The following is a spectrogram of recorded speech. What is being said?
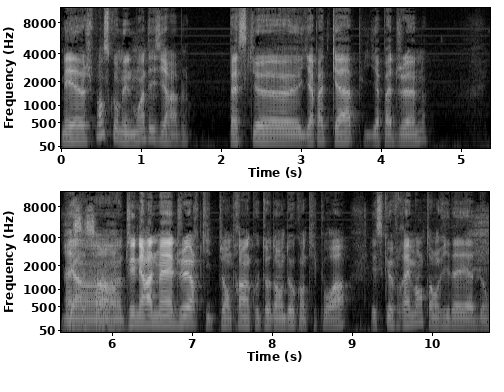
Mais euh, je pense qu'on est le moins désirable. Parce qu'il n'y a pas de cap, il n'y a pas de jeunes. Il y a un ça, hein. general manager qui te plantera un couteau dans le dos quand il pourra. Est-ce que vraiment tu as envie d'aller là-dedans?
